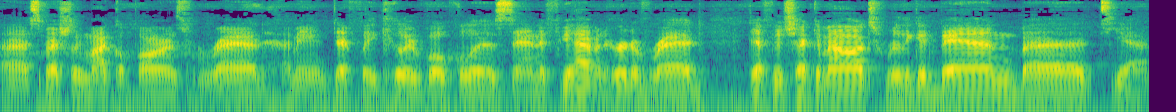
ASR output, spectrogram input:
uh, especially Michael Barnes from Red. I mean, definitely killer vocalist, and if you haven't heard of Red, definitely check them out. Really good band, but yeah,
